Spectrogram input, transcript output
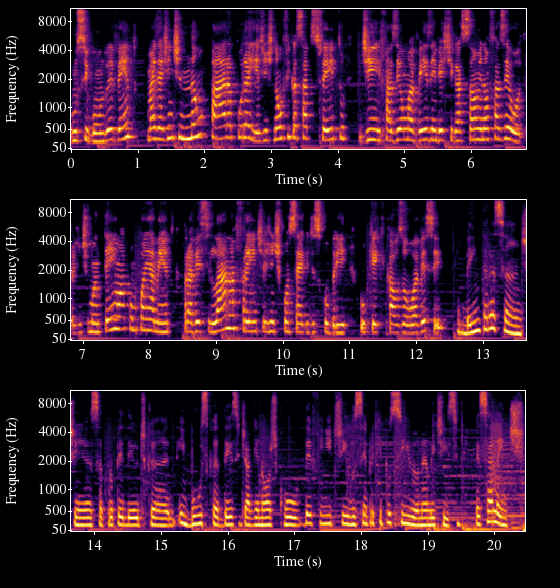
um segundo evento, mas a gente não para por aí, a gente não fica satisfeito de fazer uma vez a investigação e não fazer outra. A gente mantém um acompanhamento para ver se lá na frente a gente consegue descobrir o que, que causou o AVC. Bem interessante essa propedêutica em busca desse diagnóstico definitivo sempre que possível, né, Letícia? Excelente.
